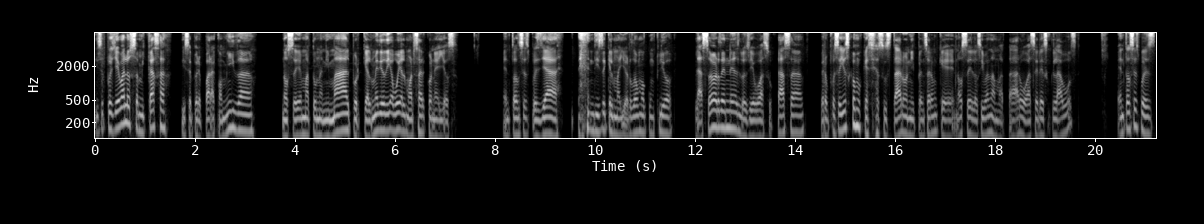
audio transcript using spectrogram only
Dice, pues llévalos a mi casa. Dice, prepara comida, no sé, mata un animal, porque al mediodía voy a almorzar con ellos. Entonces, pues ya dice que el mayordomo cumplió las órdenes, los llevó a su casa, pero pues ellos como que se asustaron y pensaron que, no sé, los iban a matar o a hacer esclavos. Entonces, pues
